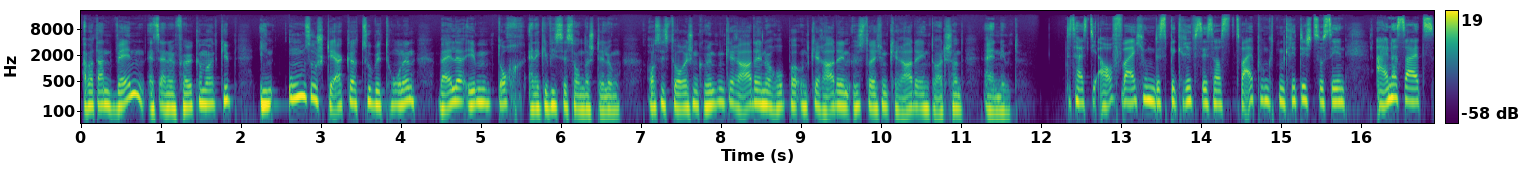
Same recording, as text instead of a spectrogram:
aber dann, wenn es einen Völkermord gibt, ihn umso stärker zu betonen, weil er eben doch eine gewisse Sonderstellung aus historischen Gründen gerade in Europa und gerade in Österreich und gerade in Deutschland einnimmt. Das heißt, die Aufweichung des Begriffs ist aus zwei Punkten kritisch zu sehen. Einerseits,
